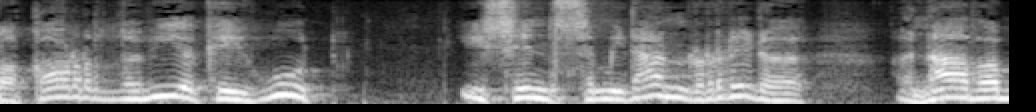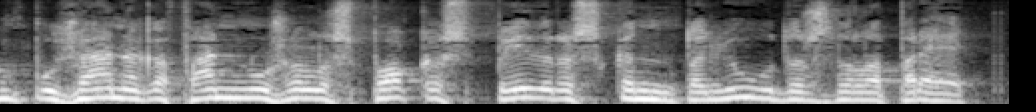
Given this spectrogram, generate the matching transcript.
la corda havia caigut i sense mirar enrere anàvem pujant agafant-nos a les poques pedres cantelludes de la paret,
